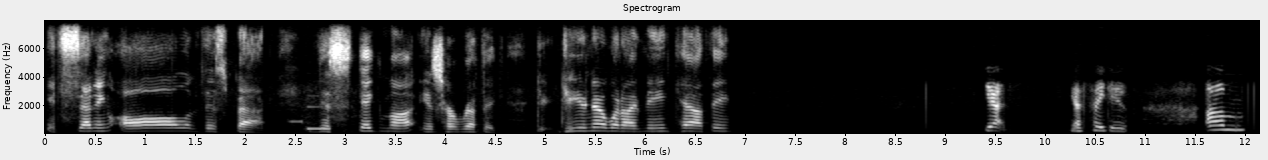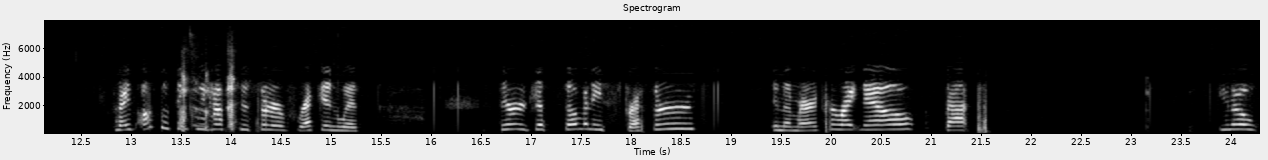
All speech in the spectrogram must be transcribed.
It's setting all of this back. This stigma is horrific. Do, do you know what I mean, Kathy? Yes. Yes, I do. Um, but I also think we have to sort of reckon with there are just so many stressors in America right now that, you know,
